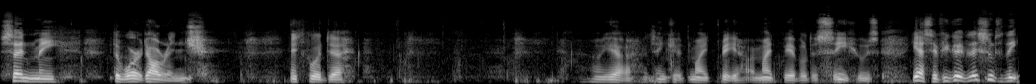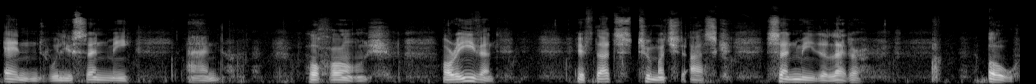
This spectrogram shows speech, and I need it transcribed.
send me the word orange, it would. Uh, oh yeah, I think it might be. I might be able to see who's. Yes, if you could listen to the end, will you send me an orange, or even, if that's too much to ask, send me the letter O.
